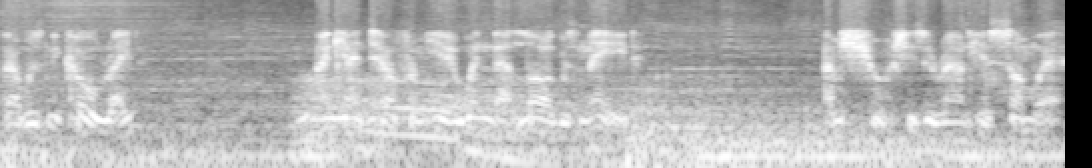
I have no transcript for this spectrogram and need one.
That was Nicole, right? I can't tell from here when that log was made. I'm sure she's around here somewhere.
